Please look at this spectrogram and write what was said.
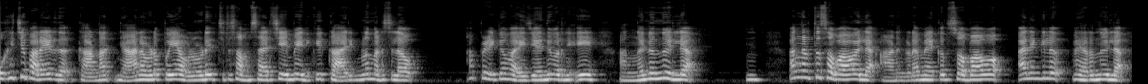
ഊഹിച്ച് പറയരുത്. കാരണം ഞാൻ അവിടെ പോയി അവളോട് ഇച്ചിരി സംസാരിച്ച് കഴിയുമ്പോൾ എനിക്ക് കാര്യങ്ങൾ മനസ്സിലാവും. അപ്പോഴേക്കും വൈജയന്തി പറഞ്ഞു ഏ അങ്ങനെയൊന്നുമില്ല അങ്ങനത്തെ സ്വഭാവമില്ല ആണുങ്ങളുടെ മേക്കത്ത് സ്വഭാവമോ അല്ലെങ്കിൽ വേറൊന്നുമില്ല.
